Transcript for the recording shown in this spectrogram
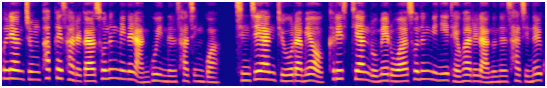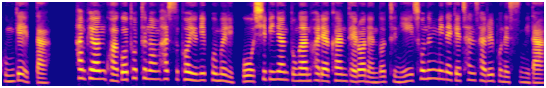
훈련 중 파페 사르가 손흥민을 안고 있는 사진과 진지한 듀오라며 크리스티안 로메로와 손흥민이 대화를 나누는 사진을 공개했다. 한편 과거 토트넘 핫스퍼 유니폼을 입고 12년 동안 활약한 데런 앤더튼이 손흥민에게 찬사를 보냈습니다.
